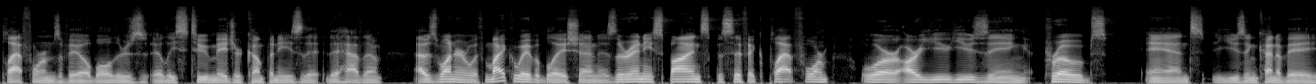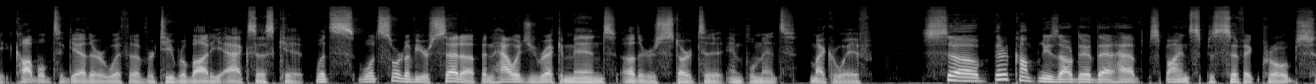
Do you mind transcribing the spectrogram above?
platforms available. There's at least two major companies that, that have them. I was wondering with microwave ablation, is there any spine specific platform or are you using probes and using kind of a cobbled together with a vertebral body access kit? What's what's sort of your setup and how would you recommend others start to implement microwave? So there are companies out there that have spine specific probes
